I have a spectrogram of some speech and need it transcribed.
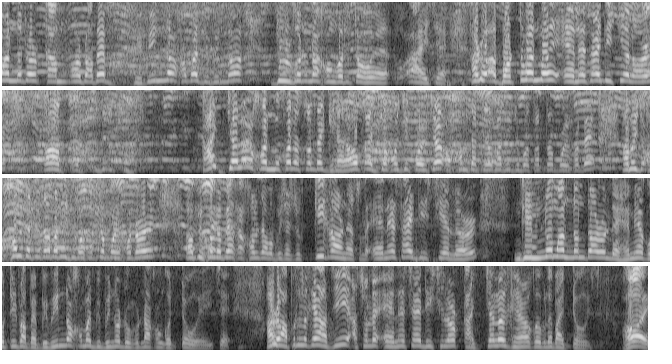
মানদণ্ডৰ কামৰ বাবে বিভিন্ন সময়ত বিভিন্ন দুৰ্ঘটনা সংঘটিত হৈ আহিছে। আৰু বৰ্তমান মই N H I D C এলৰ কাৰ্যালয়ৰ সন্মুখত আচলতে ঘেৰাও কাৰ্যসূচী কৰিছে অসম জাতীয়বাদী যুৱ ছাত্ৰ পৰিষদে। আমি অসম জাতীয়তাবাদী যুৱ ছাত্ৰ পৰিষদৰ বিষয়লৈ কাষলৈ যাব বিচাৰিছোঁ। কি কাৰণে আচলতে N H I D C এলৰ নিম্ন মানদণ্ড আৰু লেহেমীয়া গতিৰ বাবে বিভিন্ন সময়ত বিভিন্ন দুৰ্ঘটনা সংঘটিত হৈ আহিছে। আৰু আপোনালোকে আজি আচলতে N H I D C এলৰ কাৰ্যালয় ঘেৰাও কৰিবলৈ বাধ্য হৈছে। হয়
